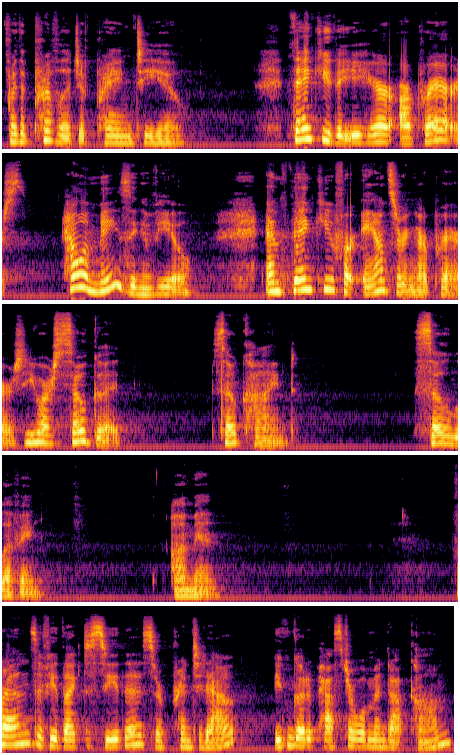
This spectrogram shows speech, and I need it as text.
for the privilege of praying to you. Thank you that you hear our prayers. How amazing of you! And thank you for answering our prayers. You are so good, so kind, so loving. Amen. Friends, if you'd like to see this or print it out, you can go to pastorwoman.com,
